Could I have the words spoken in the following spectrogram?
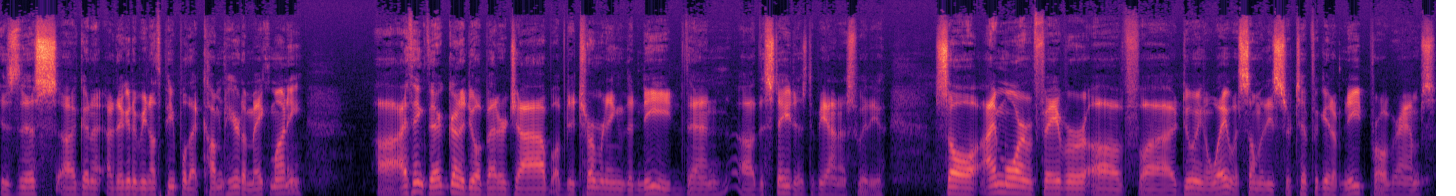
Is this going to are there going to be enough people that come here to make money?" I think they're going to do a better job of determining the need than the state is, to be honest with you. So I'm more in favor of doing away with some of these certificate of need programs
